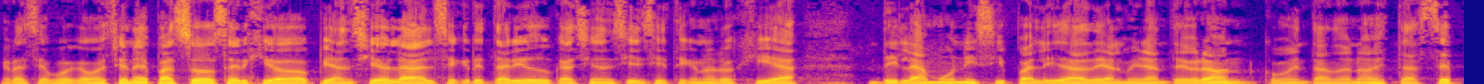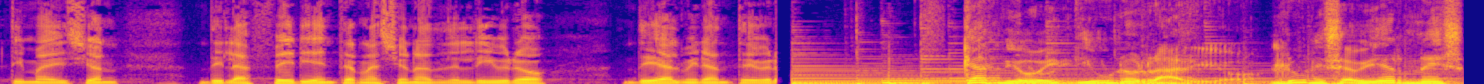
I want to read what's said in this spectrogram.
gracias por la conversación. Pasó Sergio Pianciola, el secretario de Educación, Ciencia y Tecnología de la Municipalidad de Almirante Brown, comentándonos esta séptima edición de la Feria Internacional del Libro de Almirante Brown. Cambio 21 Radio, lunes a viernes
